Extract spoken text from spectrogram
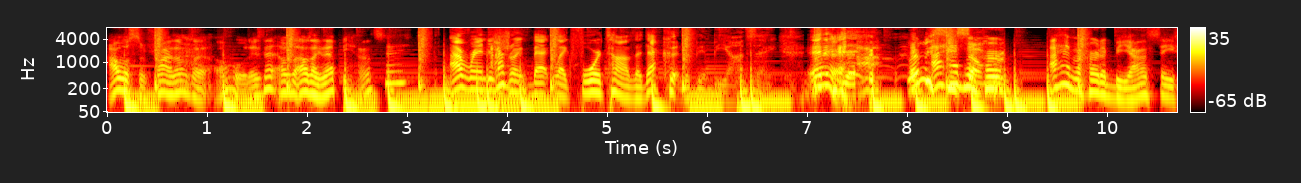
I was surprised. I was like, "Oh, is that?" I was, I was like, "That Beyonce?" I ran this I- joint back like four times. Like that couldn't have been Beyonce. And Yeah. I, Let me I see haven't something. heard. I haven't heard a Beyonce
